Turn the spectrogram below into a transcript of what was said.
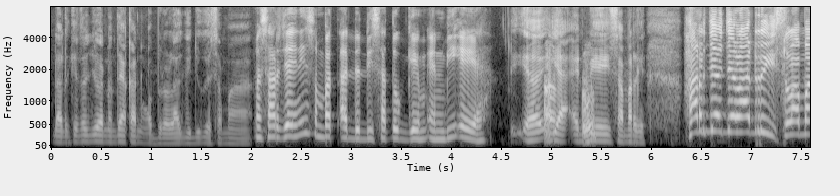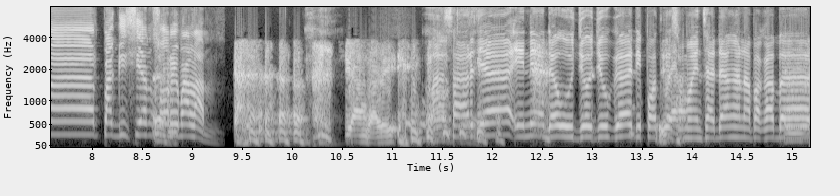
dan kita juga nanti akan ngobrol lagi juga sama Mas Harja ini sempat ada di satu game NBA ya. Ya, ya NBA Summer Game. Harja Jaladri, selamat pagi, siang, sore, malam. Siang kali. Mas Harja, ini ada Ujo juga di podcast Iya. pemain cadangan. Apa Iya, kabar?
